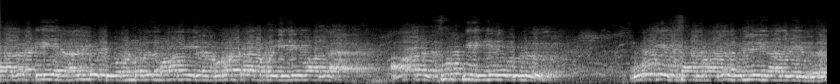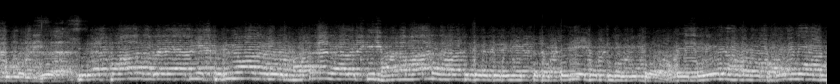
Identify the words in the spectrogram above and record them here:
பரிசாக டி என் ஐம்பத்தி ஒன்பது மாவீரர் முரட்டாமலை நினைவாக ஆர் சூப்பி நினைவு குழு மூலிகை சார்பாக வெள்ளி நாளையில் சிறப்பு பரிசு சிறப்பாக விளையாடிய திருவாரூர் மதன் வேலைக்கு மனமான வாழ்த்துக்களை தெரிவிக்கப்பட்டு தெரியப்படுத்திக் கொள்கின்றோம். பழமையான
